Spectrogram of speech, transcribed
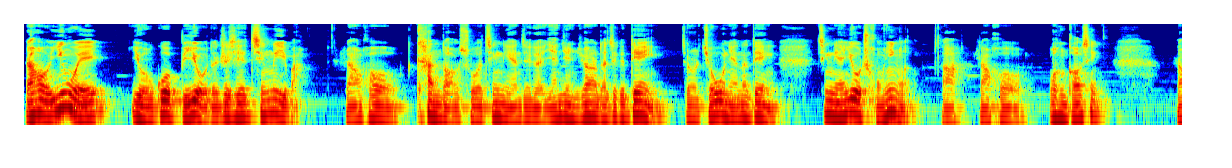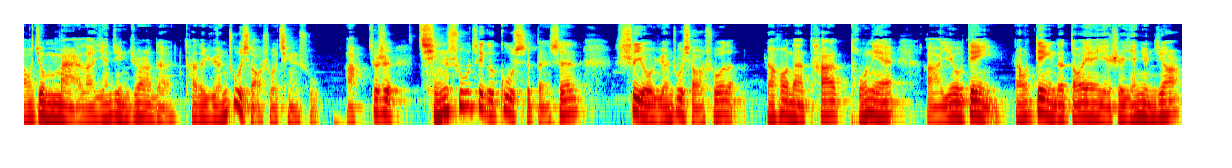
然后因为有过笔友的这些经历吧。然后看到说今年这个岩井俊二的这个电影，就是九五年的电影，今年又重映了啊，然后我很高兴，然后就买了岩井俊二的他的原著小说《情书》啊，就是《情书》这个故事本身是有原著小说的，然后呢，他同年啊也有电影，然后电影的导演也是岩井俊二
